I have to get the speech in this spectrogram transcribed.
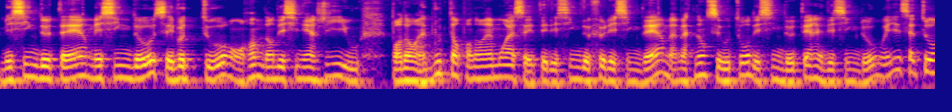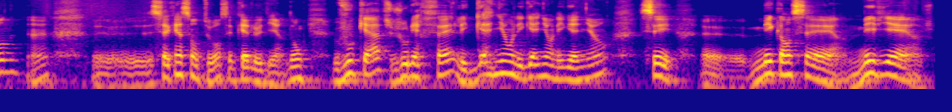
Mes signes de terre, mes signes d'eau, c'est votre tour. On rentre dans des synergies où pendant un bout de temps, pendant un mois, ça a été les signes de feu, les signes d'air. Bah, maintenant, c'est autour des signes de terre et des signes d'eau. Vous voyez, ça tourne. Hein. Euh, chacun son tour, c'est le cas de le dire. Donc, vous quatre, je vous les refais, les gagnants, les gagnants, les gagnants, c'est euh, mes cancers, mes vierges,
